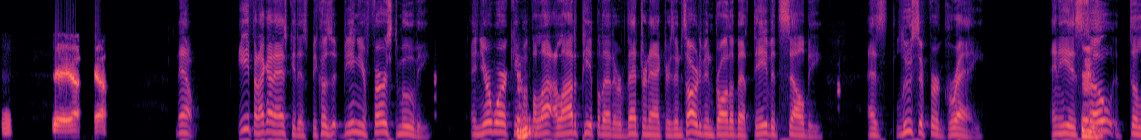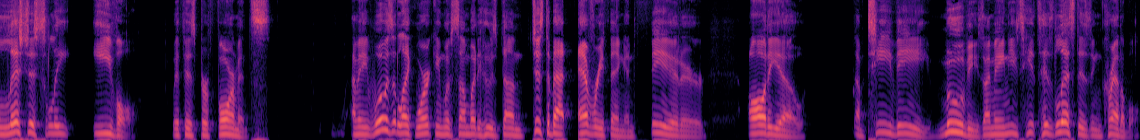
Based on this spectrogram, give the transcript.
Yeah, yeah. Yeah. Now, Ethan, I got to ask you this because it being your first movie, and you're working mm-hmm. with a lot a lot of people that are veteran actors, and it's already been brought up about David Selby as Lucifer Gray, and he is mm-hmm. so deliciously evil with his performance. I mean, what was it like working with somebody who's done just about everything in theater, audio, um, TV, movies? I mean, he's, his list is incredible.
